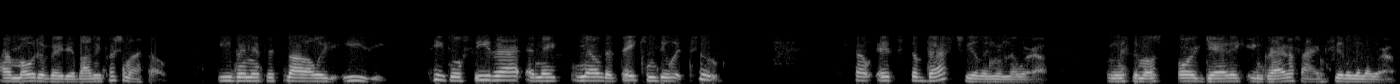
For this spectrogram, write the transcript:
are motivated by me pushing myself, even if it's not always easy. People see that and they know that they can do it too. So it's the best feeling in the world. And it's the most organic and gratifying feeling in the world.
